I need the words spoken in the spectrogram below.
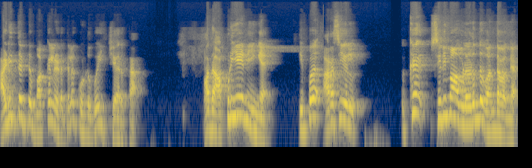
அடித்தட்டு மக்களிடத்துல கொண்டு போய் சேர்த்தார். அதை அப்படியே நீங்க இப்ப அரசியலுக்கு சினிமாவில இருந்து வந்தவங்க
